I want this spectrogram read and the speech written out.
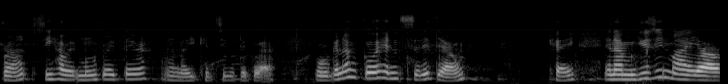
front. See how it moved right there? I don't know, you can see with the glare. But we're going to go ahead and sit it down. Okay, and I'm using my uh,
